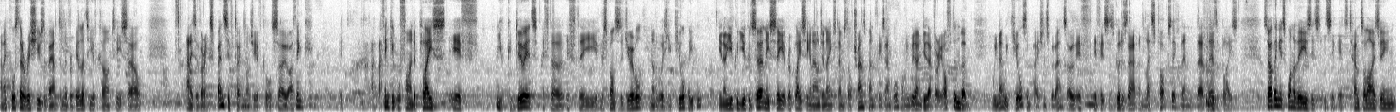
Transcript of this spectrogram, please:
And of course, there are issues about deliverability of CAR T cell and it's a very expensive technology, of course. So I think it, I think it will find a place if you can do it, if the if the responses are durable. In other words, you cure people. You know, you could you could certainly see it replacing an allogeneic stem cell transplant, for example. I mean, we don't do that very often, but we know we cure some patients with that. So if, if it's as good as that and less toxic, then that, there's a place. So I think it's one of these. It's it's, it's tantalising.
